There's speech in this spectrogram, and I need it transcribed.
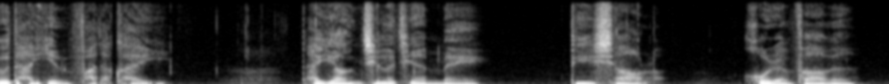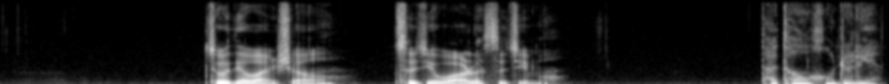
由他引发的快意。他扬起了剑眉，低笑了，忽然发问：“昨天晚上自己玩了自己吗？”他通红着脸，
